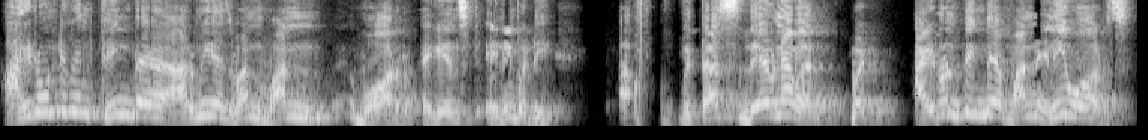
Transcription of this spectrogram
I don't even think their army has won one war against anybody. Uh, with us, they have never, but I don't think they have won any wars.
